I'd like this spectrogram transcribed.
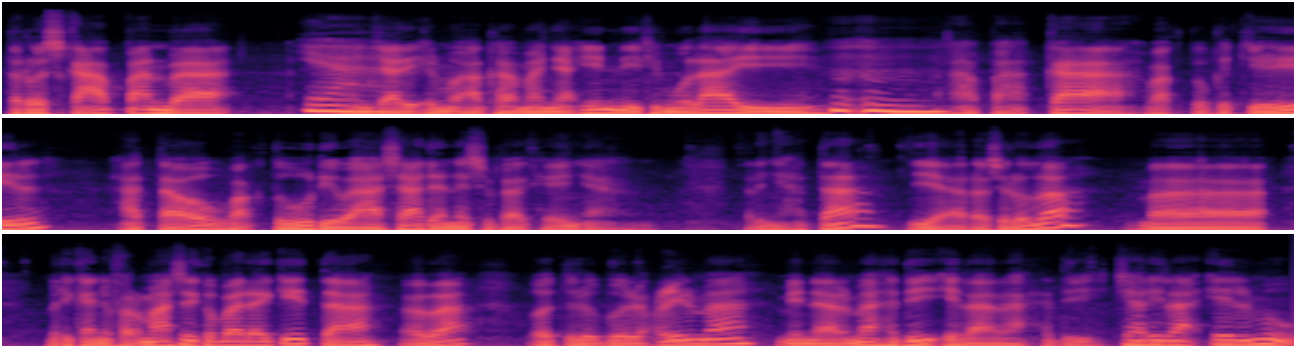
Terus kapan, Mbak? Yeah. Mencari ilmu agamanya ini dimulai. Mm -hmm. Apakah waktu kecil atau waktu dewasa dan lain sebagainya. Ternyata ya Rasulullah memberikan informasi kepada kita bahwa utlubul ilma minal mahdi ila lahdi. Carilah ilmu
